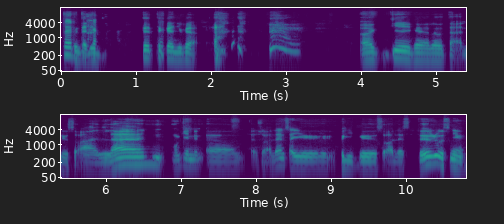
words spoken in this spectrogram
Tertekan. tertekan juga. Okey, kalau tak ada soalan, mungkin uh, soalan, saya pergi ke soalan seterusnya.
